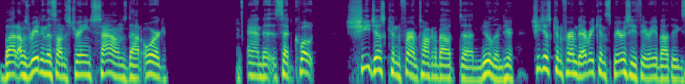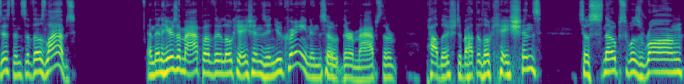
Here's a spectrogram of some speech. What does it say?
But I was reading this on strangesounds.org and it said, quote, she just confirmed, talking about uh, Nuland here, she just confirmed every conspiracy theory about the existence of those labs. And then here's a map of their locations in Ukraine. And so there are maps that are published about the locations so Snopes was wrong.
